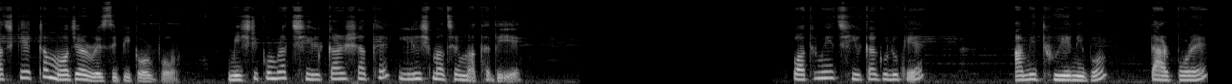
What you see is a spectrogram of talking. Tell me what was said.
আজকে একটা মজার রেসিপি করব। মিষ্টি কুমড়া ছিলকার সাথে ইলিশ মাছের মাথা দিয়ে। প্রথমে ছিলকাগুলোকে আমি ধুয়ে নিব। তারপরে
